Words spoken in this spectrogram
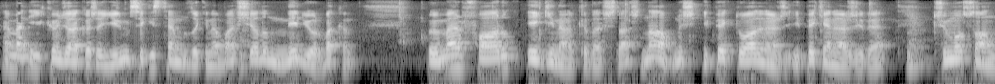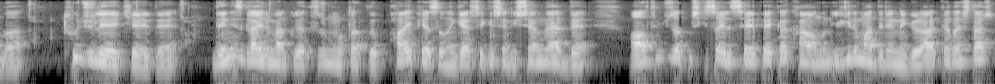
Hemen ilk önce arkadaşlar 28 Temmuz'dakine başlayalım. Ne diyor bakın. Ömer Faruk Egin arkadaşlar ne yapmış? İpek Doğal Enerji, İpek Enerji'de, TÜMOSAN'da, TUCU LK'de, Deniz Gayrimenkul Yatırım Ortaklığı pay piyasalarında gerçekleşen işlemlerde 6362 sayılı SPK kanunun ilgili maddelerine göre arkadaşlar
